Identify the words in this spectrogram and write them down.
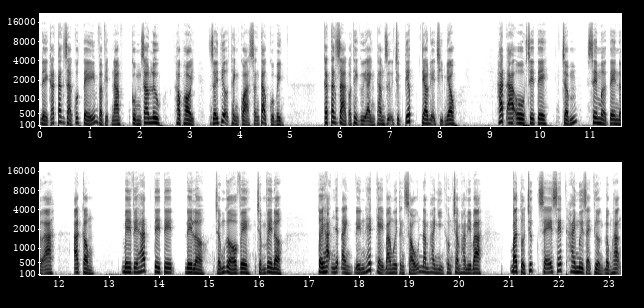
để các tác giả quốc tế và Việt Nam cùng giao lưu, học hỏi, giới thiệu thành quả sáng tạo của mình. Các tác giả có thể gửi ảnh tham dự trực tiếp theo địa chỉ mail haoct.cmtna bvhttdl.gov.vn Thời hạn nhận ảnh đến hết ngày 30 tháng 6 năm 2023. Ban tổ chức sẽ xét 20 giải thưởng đồng hạng,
